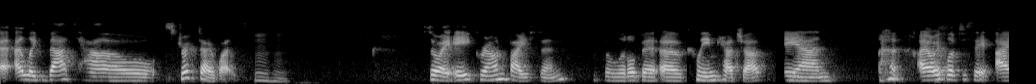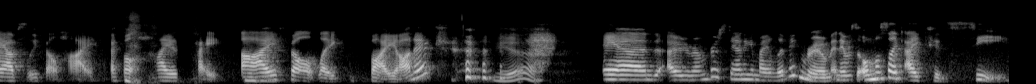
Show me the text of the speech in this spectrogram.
I, like that's how strict I was. hmm So I ate ground bison with a little bit of clean ketchup and I always love to say I absolutely felt high. I felt high as kite. I felt like bionic. Yeah. And I remember standing in my living room and it was almost like I could see.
